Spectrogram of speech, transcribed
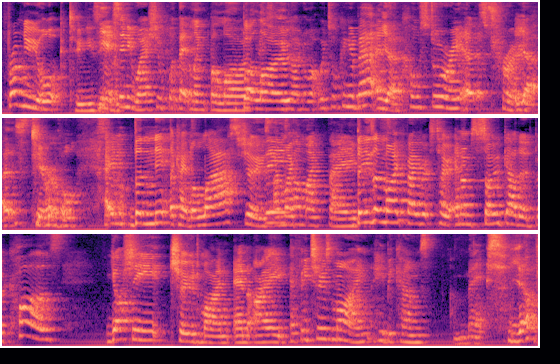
from New York to New Zealand. Yes, anyway, she'll put that link below. Below. If you don't know what we're talking about. It's Yeah. a cool story, and it's true. Yeah, it's terrible. and the net, okay, the last shoes These are my are my fave. These are my favourites too, and I'm so gutted because Yoshi chewed mine, and I. If he chews mine, he becomes a mess Yep.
